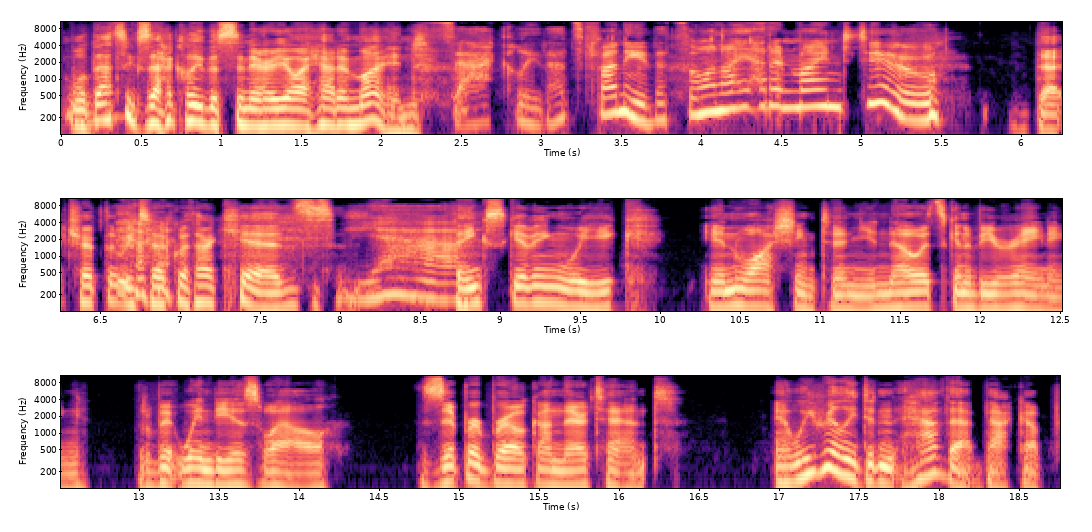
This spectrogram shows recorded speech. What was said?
Well, that's exactly the scenario I had in mind. Exactly. That's funny. That's the one I had in mind too. That trip that we took with our kids, Yeah. Thanksgiving week in Washington, you know it's going to be raining, little bit windy as well. Zipper broke on their tent, and we really didn't have that backup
